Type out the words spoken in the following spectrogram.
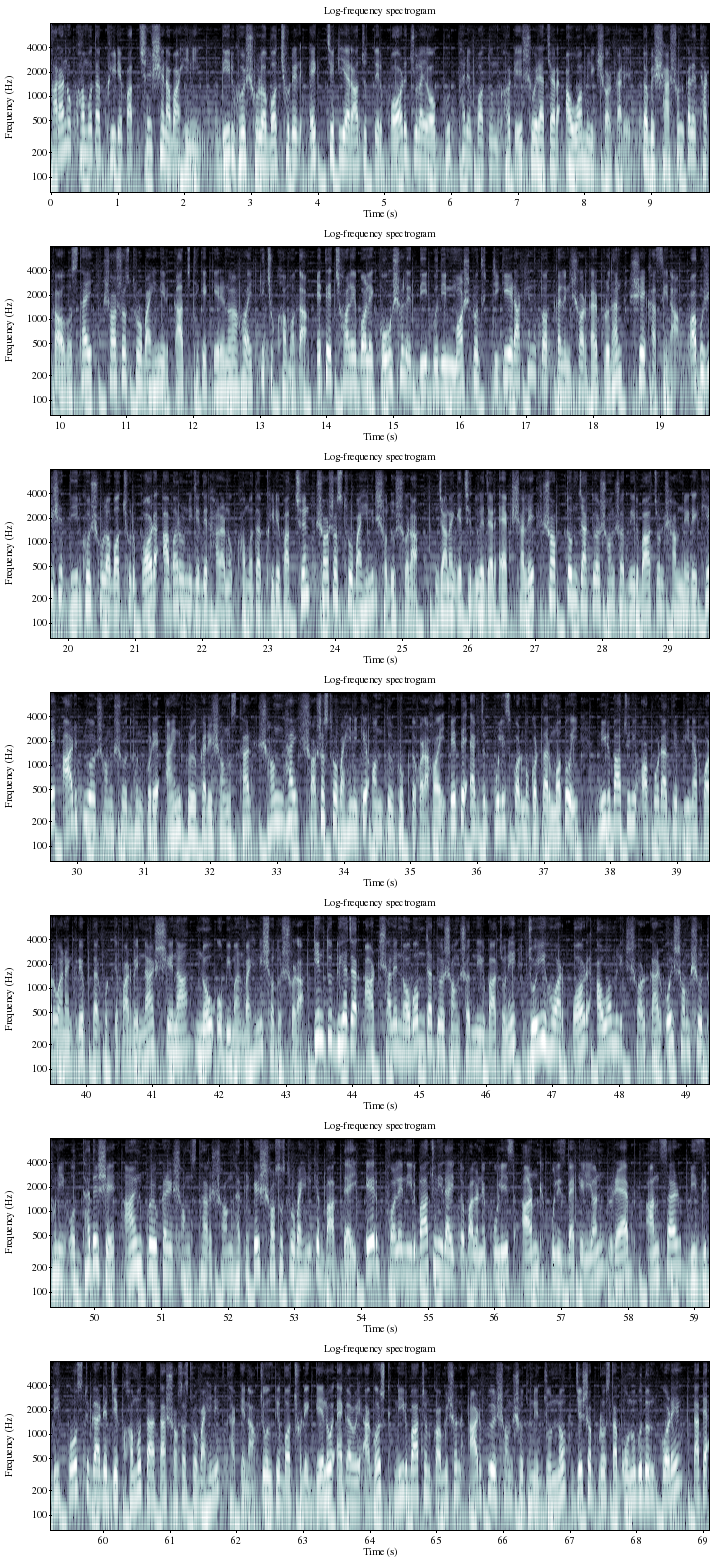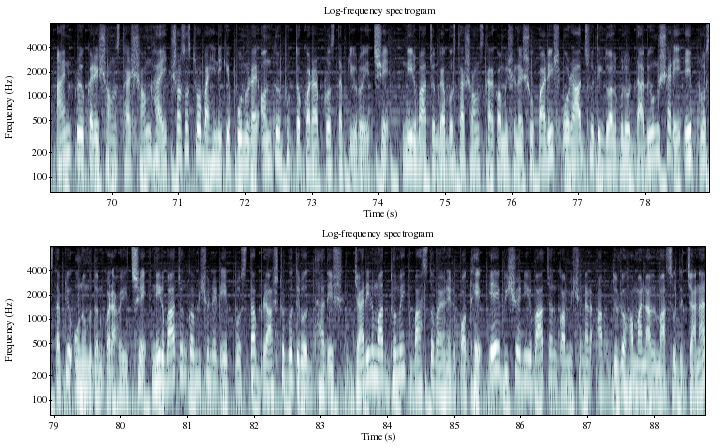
হারানো ক্ষমতা ফিরে পাচ্ছে সেনাবাহিনী। দীর্ঘ ষোলো বছরের একচেটিয়া রাজত্বের পর জুলাই অভ্যুত্থানে পতন ঘটে স্বৈরাচার আওয়ামী লীগ সরকারের। তবে শাসনকালে থাকা অবস্থায় সশস্ত্র বাহিনীর কাছ থেকে কেড়ে নেওয়া হয় কিছু ক্ষমতা। এতে ছলে বলে কৌশলে দীর্ঘদিন মসনদ টিকিয়ে রাখেন তৎকালীন সরকার প্রধান শেখ হাসিনা। অবশেষে দীর্ঘ ষোলো বছর পর আবারও নিজেদের হারানো ক্ষমতা ফিরে পাচ্ছেন সশস্ত্র বাহিনীর সদস্যরা। জানা গেছে, দুই হাজার এক সালে সপ্তম জাতীয় সংসদ নির্বাচন সামনে রেখে আরপিও সংশোধন করে আইন প্রয়োগকারী সংস্থার সংঘায় সশস্ত্র বাহিনীকে অন্তর্ভুক্ত করা হয়। এতে একজন পুলিশ কর্মকর্তার মতোই নির্বাচনী অপরাধে বিনা পরোয়ানা গ্রেপ্তার করতে পারবেন না সেনা, নৌ ও বিমান বাহিনীর সদস্যরা। কিন্তু দুই হাজার আট সালে নবম জাতীয় সংসদ নির্বাচনে জয়ী হওয়ার পর আওয়ামী লীগ সরকার ওই সংশোধনী অধ্যাদেশে আইন প্রয়োগকারী সংস্থার সংখ্যা থেকে সশস্ত্র বাহিনীকে বাদ দেয়। এর ফলে নির্বাচনী দায়িত্ব পালনে police, armed police battalion, RAB, Ansar, BGB, coast গার্ডের যে ক্ষমতা, তা সশস্ত্র বাহিনীর থাকে না। চলতি বছরে গেল এগারোই আগস্ট নির্বাচন কমিশন আরপিও সংশোধনের জন্য যেসব প্রস্তাব অনুমোদন করে, তাতে আইন প্রয়োগকারী সংস্থার সংখ্যায় সশস্ত্র বাহিনীকে পুনরায় অন্তর্ভুক্ত করার প্রস্তাবটি রয়েছে। নির্বাচন ব্যবস্থা সংস্কার কমিশনের সুপারিশ ও রাজনৈতিক দলগুলোর দাবি অনুসারে এই প্রস্তাবটি অনুমোদন করা হয়েছে। নির্বাচন কমিশনের এই প্রস্তাব রাষ্ট্রপতির অধ্যাদেশ জারির মাধ্যমে বাস্তবায়নের পথে। এ বিষয়ে নির্বাচন কমিশনার আব্দুর রহমান আল মাসুদ জানান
